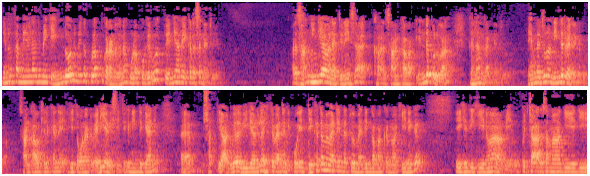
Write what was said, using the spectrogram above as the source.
එහෙම නැත්නම් මේ වෙලාවේදී මේක එන්න ඕනේ මේක කුලප්පු කරන්නද නැ කුලප්පු කරුවොත් වෙන්නේ අර එකලස නැති වෙනවා. අර සංහිඳියාව නැති නිසා සංකාවක් එන්න පුළුවන් ගණන් ගන්න නැතුව. එහෙම නැතුනොත් නින්දට වැටෙන්න පුළුවන්. සංකාව කියලා කියන්නේ හිත ඕනට වැඩි ඇවිසිච්ච එක නින්ද කියන්නේ ශක්තිය අඩු වෙලා වීර්යය අඩු වෙලා හිත වැටෙන්නේ. ඔය දෙකටම වැටෙන්නේ නැතුව මැදින් ගමන් කරනවා කියන එක ඒකෙදි කියනවා මේ උපචාර සමාධියේදී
